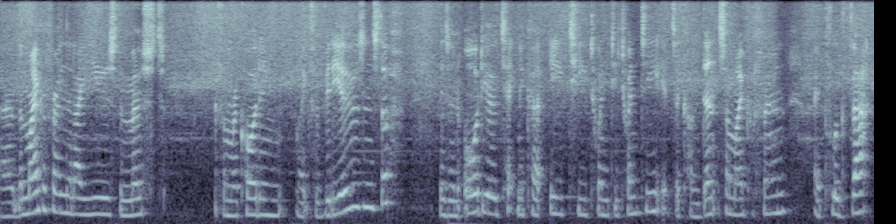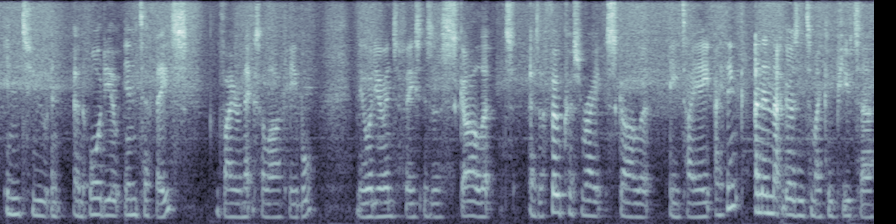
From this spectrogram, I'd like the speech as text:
Uh, the microphone that I use the most I'm recording like for videos and stuff is an Audio Technica AT2020. It's a condenser microphone. I plug that into an, an audio interface via an XLR cable. The audio interface is a Scarlett, as a Focusrite Scarlett 8i8 I think, and then that goes into my computer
